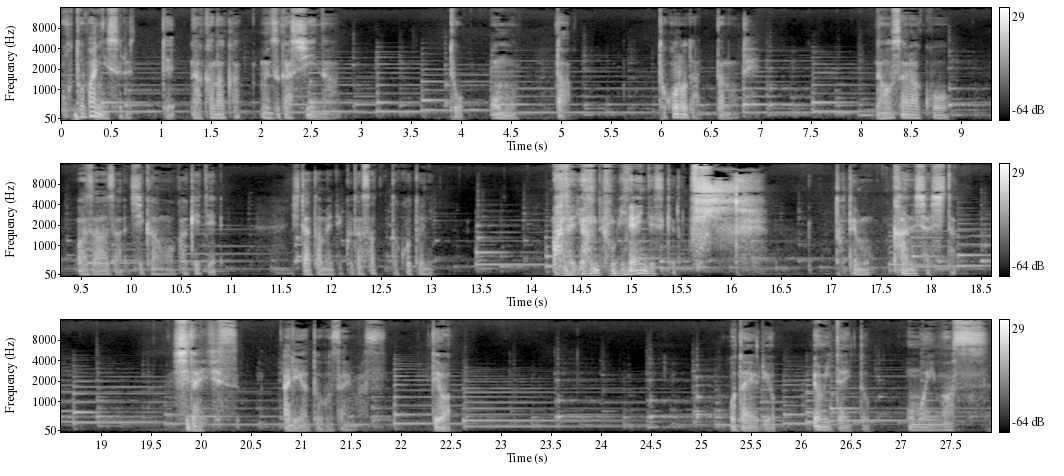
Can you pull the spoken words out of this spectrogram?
言葉にするってなかなか難しいな、と思ったところだったので、なおさらこう、わざわざ時間をかけて、したためてくださったことに、まだ読んでもいないんですけど、とても感謝した次第です。ありがとうございます。では、お便りを読みたいと思います。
